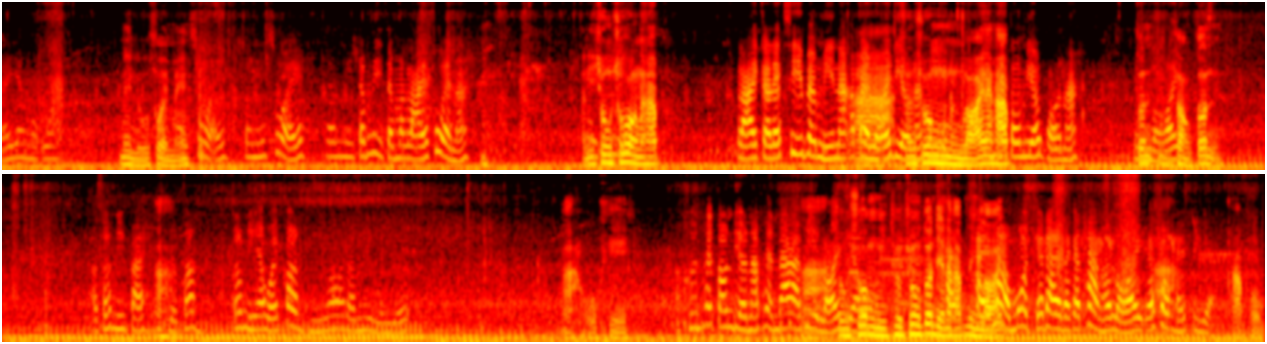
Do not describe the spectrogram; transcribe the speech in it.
ได้ยังบอกว่าไม่รู้สวยไหม สวยตัวนี้สวยแล้วมีตำหนิแต่มันลายสวยนะอันนี้ช่วงๆนะครับ ลายกาแล็กซี่แบบนี้นะเอาไปร้อยเดียวนะช่วงพี่ๆหนึ่งร้อยนะครับ ต้นเดียวพอนะหต้นนึ่งอีร้กอยสองต้น เอาต้นนี้ไปอะ เดี๋ยวก่อนต้นนี้เอาไว้ก่อนนี่ว่าตำหนิมันเยอะอะโอเคเอาขึ้นให้ต้นเดียวนะแพนด้าพี่อ่าร้อยช่วงเดียวช่วงมีช่วงๆต้นเดียวนะครับหนึ่งใครร้อยเหมาหมดก็ได้แล้วกระถางละร้อยก็ส่งให้ฟรีอะครับผม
